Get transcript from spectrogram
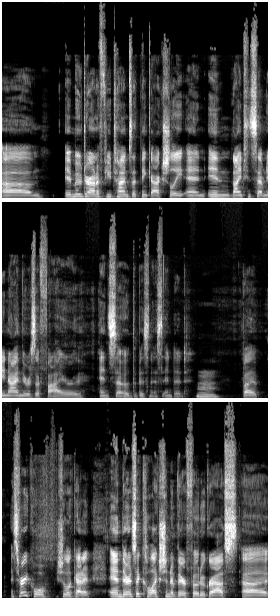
um it moved around a few times I think actually and in 1979 there was a fire and so the business ended. But it's very cool. You should look at it. And there's a collection of their photographs uh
